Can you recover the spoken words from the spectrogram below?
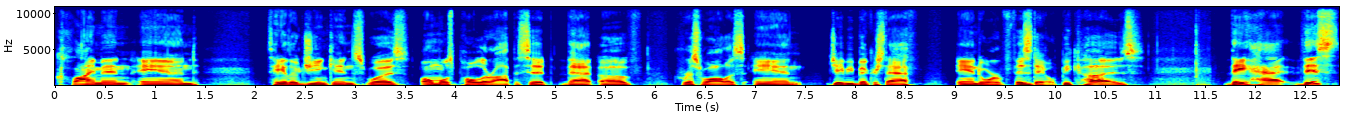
Kleiman and Taylor Jenkins was almost polar opposite that of Chris Wallace and JB Bickerstaff and or Fizdale because they had this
